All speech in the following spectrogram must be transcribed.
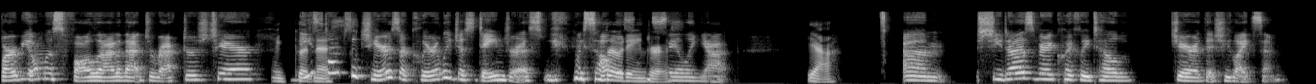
Barbie almost falls out of that director's chair. These types of chairs are clearly just dangerous. We, we saw so this dangerous. sailing yacht. Yeah. Um, she does very quickly tell Jared that she likes him.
